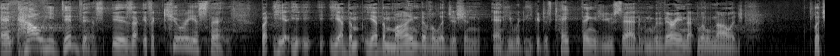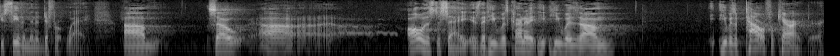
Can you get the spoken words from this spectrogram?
and how he did this is a, it's a curious thing. But he, he, he, had the, he had the mind of a logician, and he, would, he could just take things you said and with very little knowledge, let you see them in a different way. Um, so, uh, all of this to say is that he was kind of, he, he was, um, he was a powerful character.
